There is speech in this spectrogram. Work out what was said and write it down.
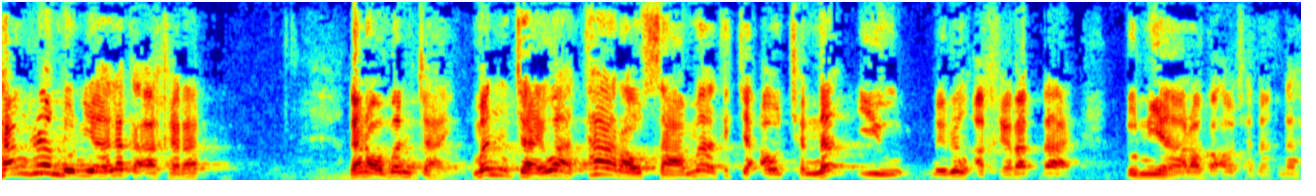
ทั้งเรื่องดุนยาและก็อาคราตและเรามั่นใจ มั่นใจว่าถ้าเราสามารถที่จะเอาชนะยิวในเรื่องอาคราตได้ ดุนยาเราก็เอาชนะได้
